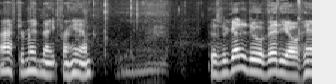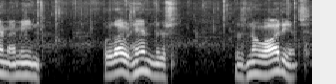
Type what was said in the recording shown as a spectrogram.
after midnight for him. Because we got to do a video of him. I mean, without him, there's there's no audience.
